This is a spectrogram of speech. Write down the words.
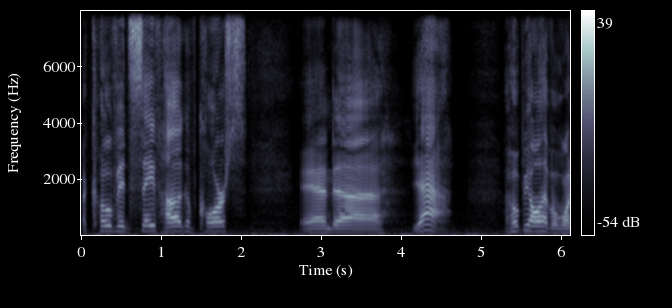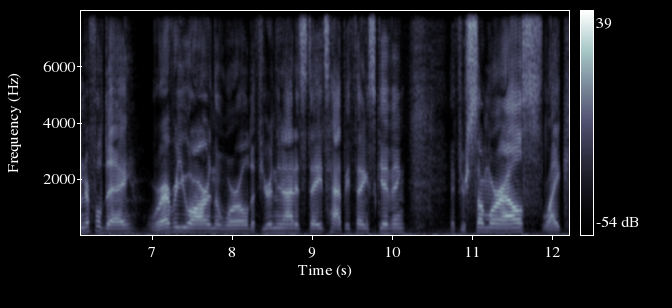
A COVID safe hug, of course. And uh, yeah, I hope you all have a wonderful day wherever you are in the world. If you're in the United States, happy Thanksgiving. If you're somewhere else, like,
